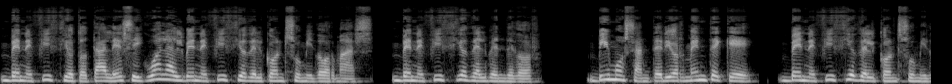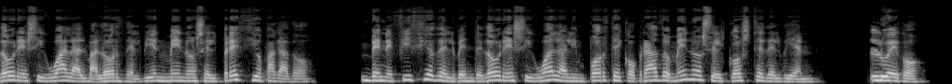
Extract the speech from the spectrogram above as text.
Beneficio total es igual al beneficio del consumidor más, beneficio del vendedor. Vimos anteriormente que, beneficio del consumidor es igual al valor del bien menos el precio pagado. Beneficio del vendedor es igual al importe cobrado menos el coste del bien. Luego,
